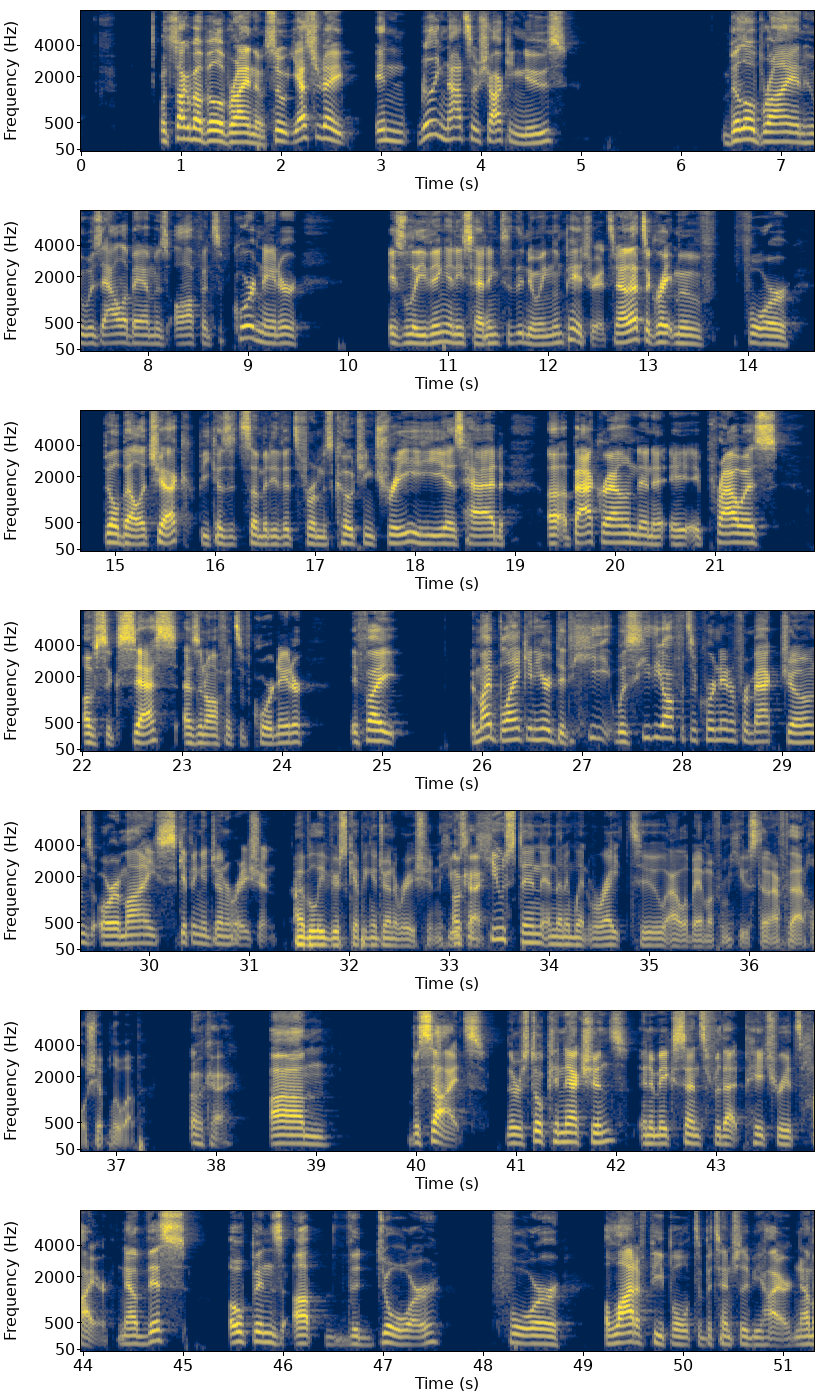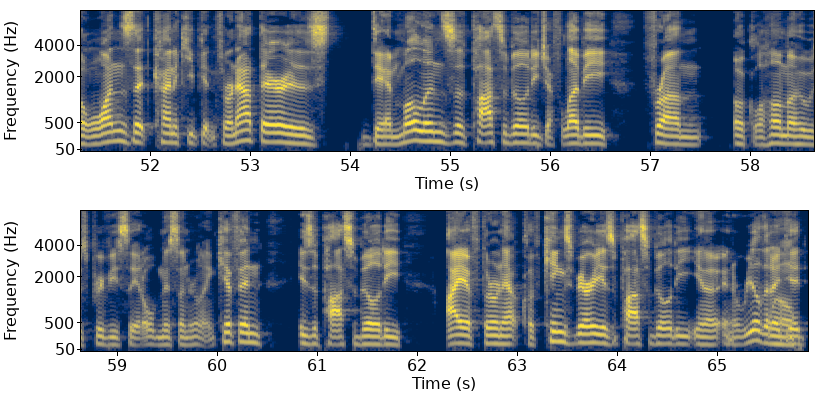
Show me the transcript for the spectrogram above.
let's talk about Bill O'Brien though. So yesterday, in really not so shocking news, Bill O'Brien, who was Alabama's offensive coordinator, is leaving and he's heading to the New England Patriots. Now that's a great move for Bill Belichick because it's somebody that's from his coaching tree. He has had a background and a, a, prowess of success as an offensive coordinator. If I am I blanking here, did he was he the offensive coordinator for Mac Jones or am I skipping a generation? I believe you're skipping a generation. He was in Houston, and then he went right to Alabama from Houston after that whole shit blew up. Okay. Um besides, there are still connections and it makes sense for that Patriots hire. Now this opens up the door for a lot of people to potentially be hired. Now the ones that kind of keep getting thrown out there is Dan Mullen a possibility, Jeff Lebby from Oklahoma who was previously at Ole Miss under Lane Kiffin is a possibility. I have thrown out Cliff Kingsbury as a possibility in a in a reel that I did.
